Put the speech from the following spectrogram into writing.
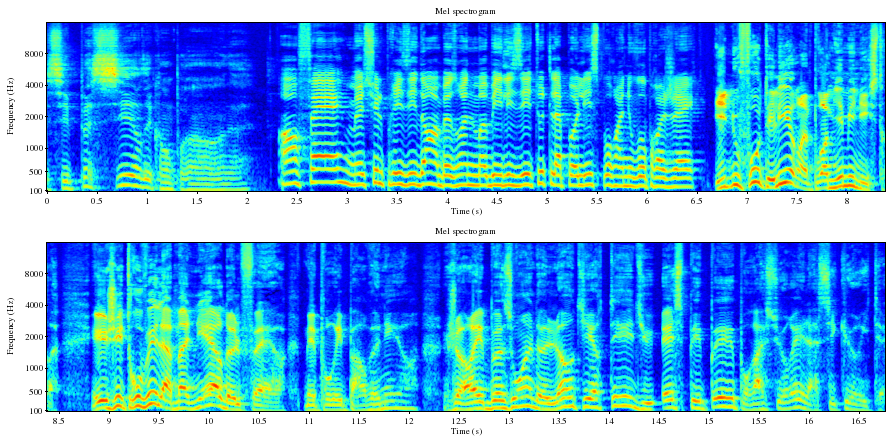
C'est pas sûr de comprendre. En fait, Monsieur le Président a besoin de mobiliser toute la police pour un nouveau projet. Il nous faut élire un premier ministre. Et j'ai trouvé la manière de le faire. Mais pour y parvenir, j'aurai besoin de l'entièreté du SPP pour assurer la sécurité.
